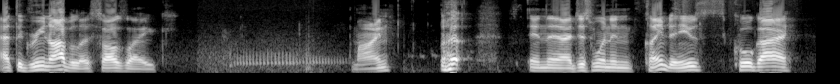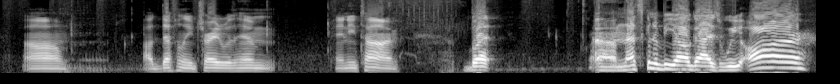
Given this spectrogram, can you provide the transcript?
at the green obelisk. So I was like, mine. and then I just went and claimed it. He was a cool guy. Um, I'll definitely trade with him anytime. But um, that's going to be all, guys. We are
